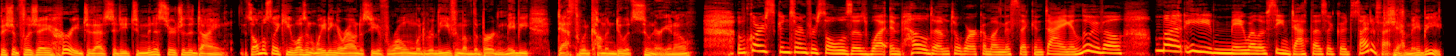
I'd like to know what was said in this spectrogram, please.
Bishop Flaget hurried to that city to minister to the dying. It's almost like he wasn't waiting around to see if Rome would relieve him of the burden. Maybe death would come and do it sooner, you know? Of course, concern for souls is what impelled him to work among the sick and dying in Louisville, but he may well have seen death as a good side effect. Yeah, maybe.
